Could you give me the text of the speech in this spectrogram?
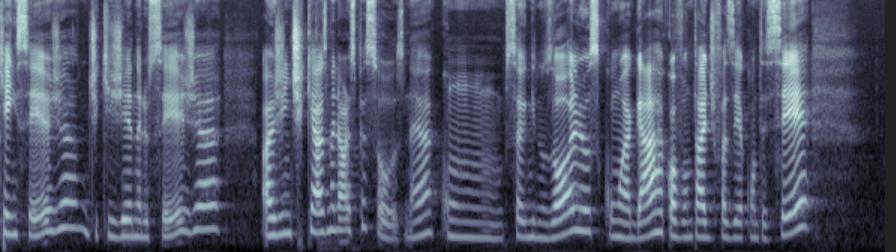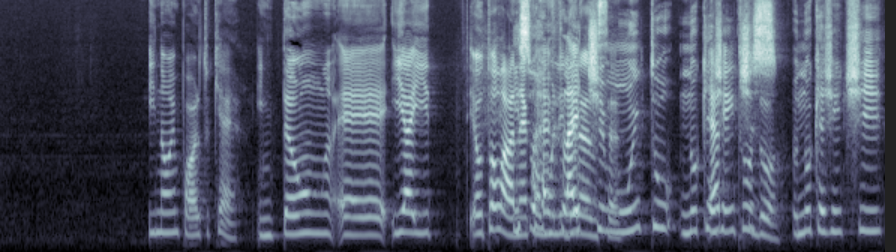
quem seja, de que gênero seja, a gente quer as melhores pessoas, né? Com sangue nos olhos, com a garra, com a vontade de fazer acontecer. E não importa o que é. Então, é, e aí eu tô lá, né, Isso como reflete liderança. muito no que a É gente tudo. no que a gente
